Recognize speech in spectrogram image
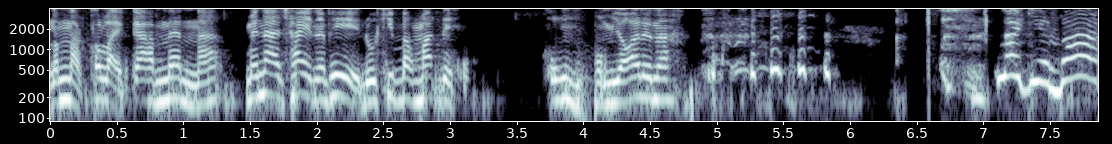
น้ำหนักเท่าไหร่กล้ามแน่นนะ ไม่น่าใช่นะพี่ ดูคลิปบางมัดดิคุงผมย้อยเลยนะ น่าเกลียดมาก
